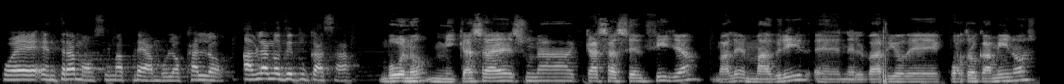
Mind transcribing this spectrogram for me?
Pues entramos sin más preámbulos. Carlos, háblanos de tu casa. Bueno, mi casa es una casa sencilla, ¿vale? En Madrid, en el barrio de Cuatro Caminos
